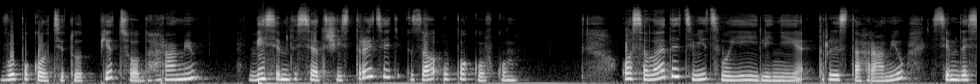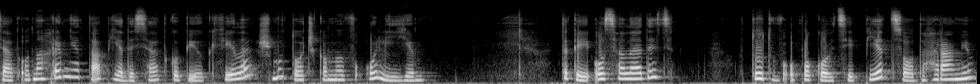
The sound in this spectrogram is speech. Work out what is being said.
В упаковці тут 500 грамів, 86,30 за упаковку. Оселедець від своєї лінії 300 грамів, 71 гривня та 50 копійок філе шматочками в олії. Такий оселедець. Тут в упаковці 500 грамів,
